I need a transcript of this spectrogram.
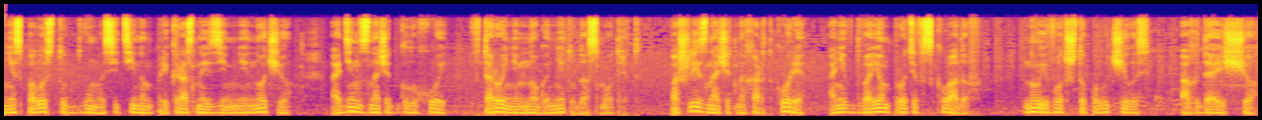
Не спалось тут двум осетинам прекрасной зимней ночью. Один, значит, глухой, второй немного не туда смотрит. Пошли, значит, на хардкоре, они вдвоем против складов. Ну и вот что получилось. Ах да еще.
